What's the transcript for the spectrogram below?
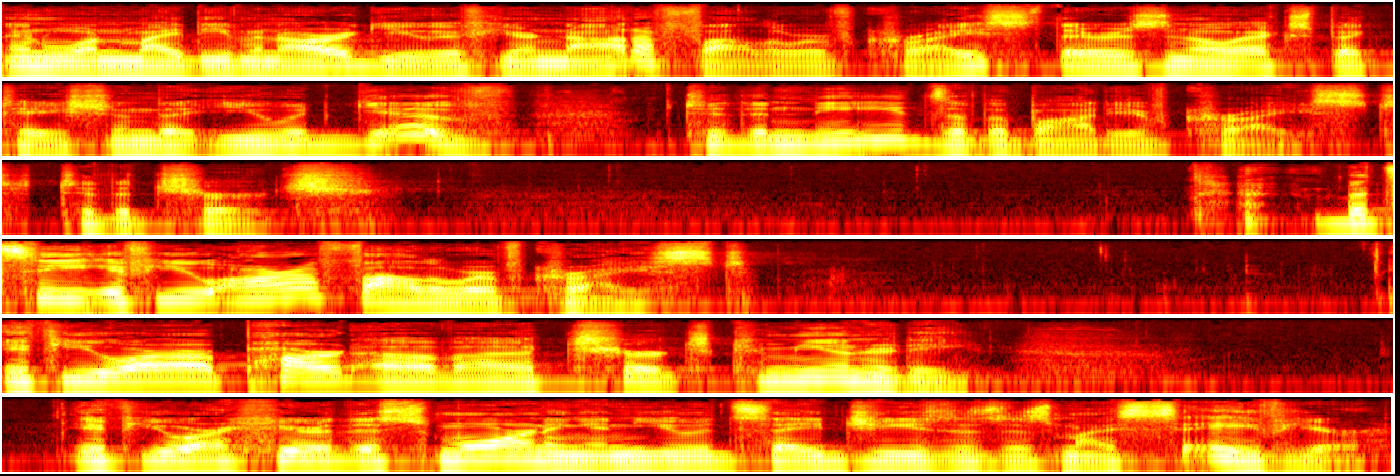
And one might even argue if you're not a follower of Christ, there is no expectation that you would give to the needs of the body of Christ, to the church. But see, if you are a follower of Christ, if you are a part of a church community, if you are here this morning and you would say, Jesus is my Savior,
